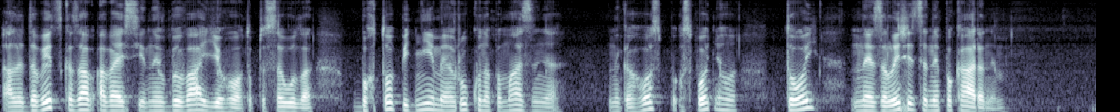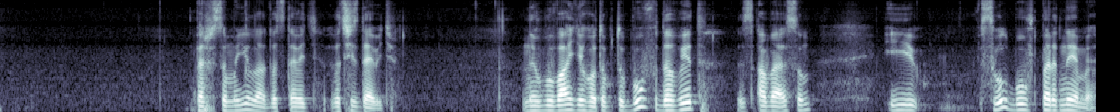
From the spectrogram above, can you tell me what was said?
Але Давид сказав Авесі, не вбивай його, тобто Саула, бо хто підніме руку на помазання Госп- Господнього, той не залишиться непокараним. 1 Самоїла 29, 26.9. Не вбивай його. Тобто був Давид з Авесом, і Саул був перед ними.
